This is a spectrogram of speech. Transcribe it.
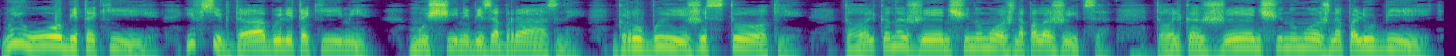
«Мы обе такие, и всегда были такими. Мужчины безобразны, грубые, жестокие. Только на женщину можно положиться, только женщину можно полюбить.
